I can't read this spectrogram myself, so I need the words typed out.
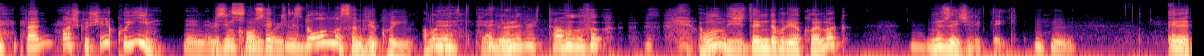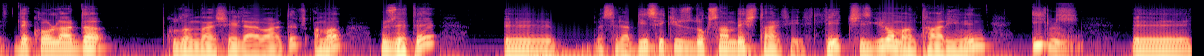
ben baş köşeye koyayım. Yani evet, Bizim konseptimizde olmasa bile koyayım. Ama evet. yani öyle bir tablo onun dijitalini de buraya koymak müzecilik değil. evet dekorlarda kullanılan şeyler vardır ama müzede e, mesela 1895 tarihli çizgi roman tarihinin ilk hmm. e,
